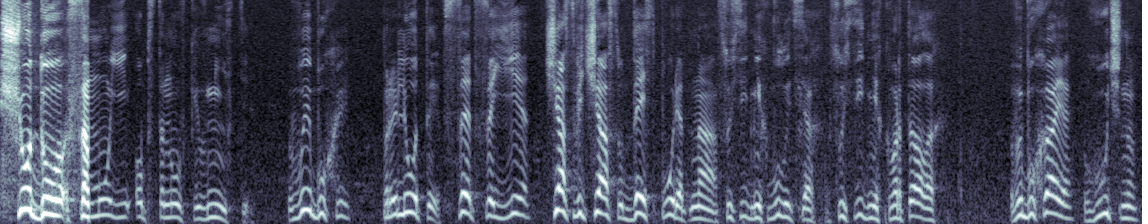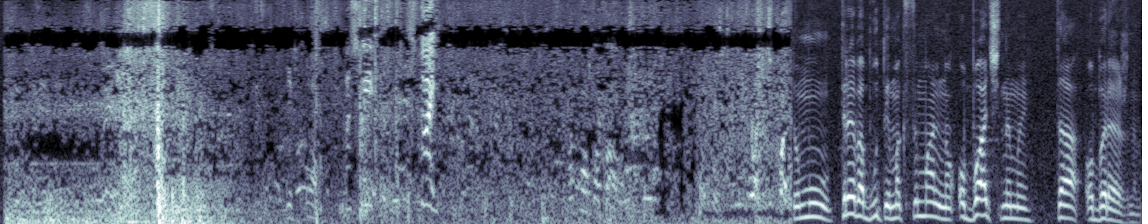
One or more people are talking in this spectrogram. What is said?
Щодо самої обстановки в місті, вибухи, прильоти, все це є. Час від часу десь поряд на сусідніх вулицях, сусідніх кварталах вибухає гучно. Пошли. Стой. Тому треба бути максимально обачними та обережними.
